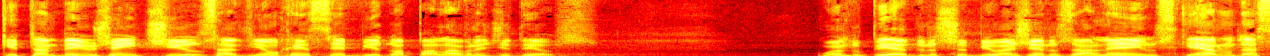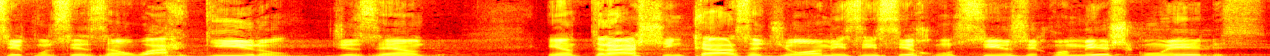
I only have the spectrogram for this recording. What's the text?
que também os gentios haviam recebido a palavra de Deus. Quando Pedro subiu a Jerusalém, os que eram da circuncisão o arguiram, dizendo, entraste em casa de homens incircuncisos e comeste com eles.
